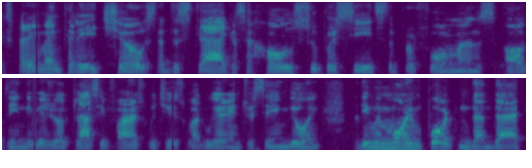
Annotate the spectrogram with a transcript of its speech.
experimentally, it shows that the stack as a whole supersedes the performance of the individual classifiers, which is what we are interested in doing. But even more important than that,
